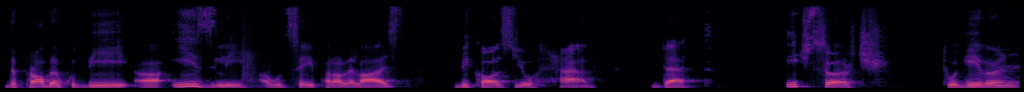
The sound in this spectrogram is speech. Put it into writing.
the problem could be uh, easily, I would say, parallelized because you have that each search to a given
